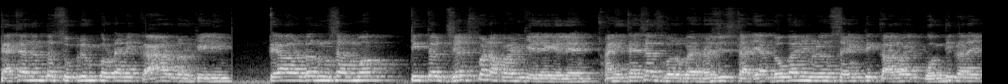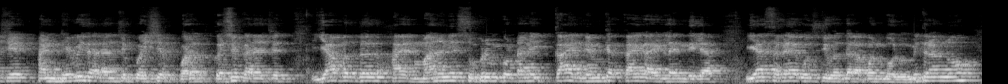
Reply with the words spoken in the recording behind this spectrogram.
त्याच्यानंतर सुप्रीम कोर्टाने काय ऑर्डर केली? त्या ऑर्डरनुसार मग तिथं जज पण अपॉइंट केले गेले. आणि त्याच्याच बरोबर रजिस्ट्रार या दोघांनी मिळून संयुक्तिक कारवाई कोणती करायची आणि ठेवीदारांचे पैसे परत कसे करायचे? याबद्दल हा माननीय सुप्रीम कोर्टाने काय नेमक्या काय गाईडलाईन दिल्या? या सगळ्या गोष्टीबद्दल आपण बोलू. मित्रांनो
